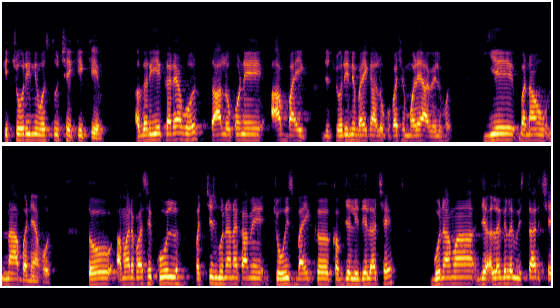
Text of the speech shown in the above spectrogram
કે ચોરીની વસ્તુ છે કે કેમ. અગર એ કર્યા હોત તો આ લોકોને આ બાઇક જે ચોરીની બાઇક આ લોકો પાસે મળે આવેલ હોય એ બનાવ ના બન્યા હોત. તો અમારા પાસે કુલ પચીસ ગુનાના કામે ચોવીસ બાઇક કબજે લીધેલા છે. ગુનામાં જે અલગ અલગ વિસ્તાર છે,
